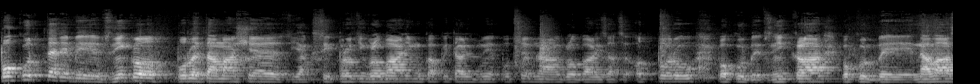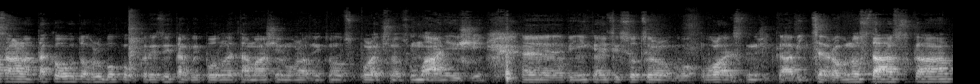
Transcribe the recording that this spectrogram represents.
pokud tedy by vzniklo podle Tamáše jaksi proti globálnímu kapitalismu je potřebná globalizace odporu, pokud by vznikla, pokud by navázala na takovouto hlubokou krizi, tak by podle Tamáše mohla vzniknout společnost humánnější. Eh, vynikající sociolog Wallerstein říká více rovnostářská.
